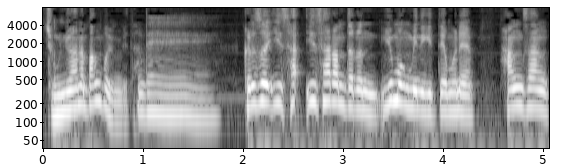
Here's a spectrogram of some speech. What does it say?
정류하는 방법입니다. 네. 그래서 이, 사, 이 사람들은 유목민이기 때문에 항상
